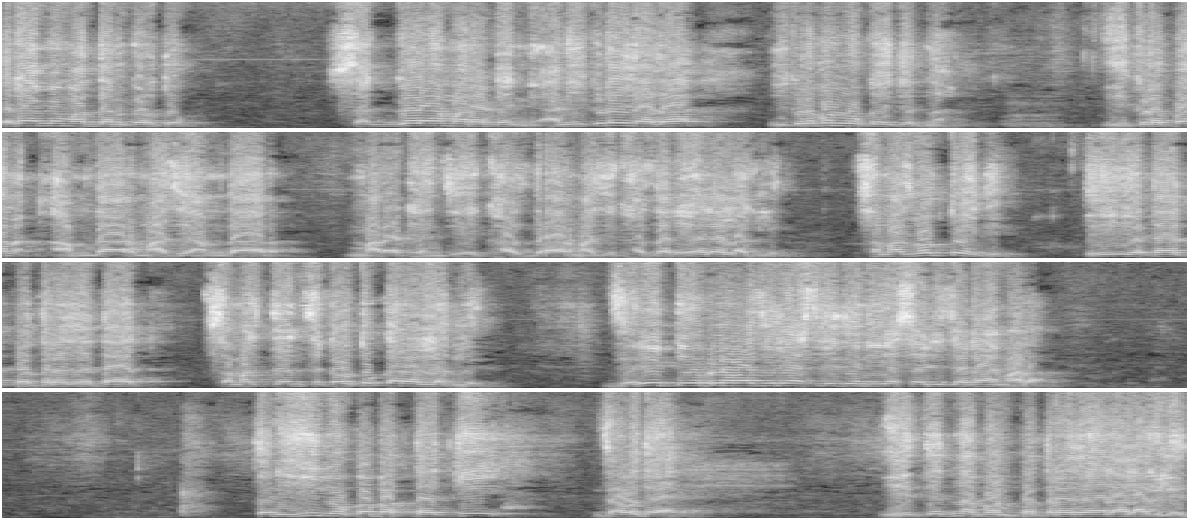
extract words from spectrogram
तरी आम्ही मतदान करतो. सगळ्या मराठ्यांनी. आणि इकडे दादा इकडे पण लोक येतात ना. इकडे पण आमदार माझे आमदार मराठ्यांचे खासदार माझे खासदार यायला लागले. समाज बघतोय ते. ते येतात पत्र देत समाज त्यांचं कौतुक करायला लागले. जरी टेबल वाजली असली त्यांनी या साईडच्या टायमाला तरी ही लोक बघतायत की जाऊ द्या. येतात ना पण पत्र द्यायला लागलेत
